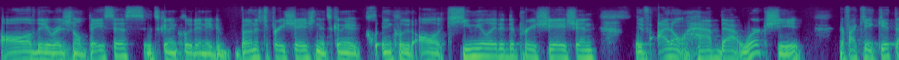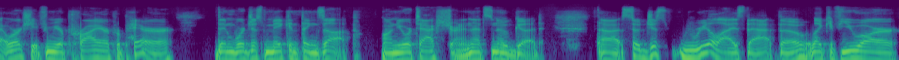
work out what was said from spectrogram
all of the original basis. It's going to include any bonus depreciation. It's going to include all accumulated depreciation. If I don't have that worksheet, or if I can't get that worksheet from your prior preparer, then we're just making things up on your tax return, and that's no good. Uh, so just realize that, though, like if you are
